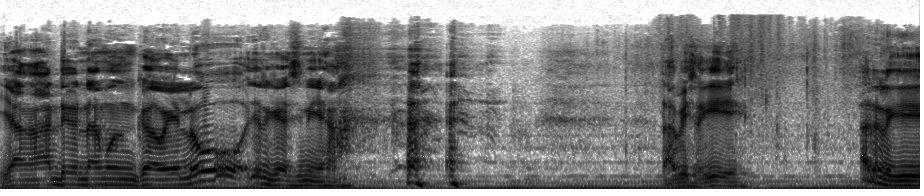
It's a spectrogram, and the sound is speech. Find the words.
Yang ada nama engkau elok je dekat sini. Ha? tak habis lagi. Ada lagi.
